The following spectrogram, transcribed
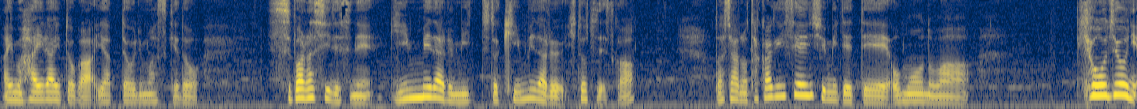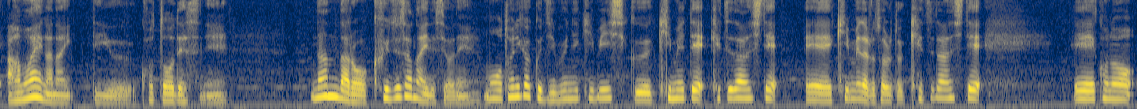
あ今ハイライトがやっておりますけど素晴らしいですね。銀メダル3つと金メダル1つですか？私あの高木選手見てて思うのは表情に甘えがないっていうことですね。なんだろう崩さないですよね。もうとにかく自分に厳しく決めて決断して、えー、金メダル取ると決断して、えー、この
